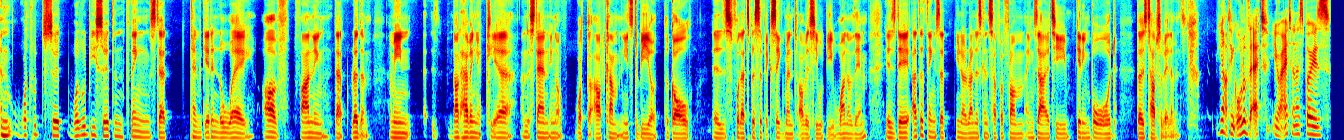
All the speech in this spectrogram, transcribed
And what would cert- what would be certain things that can get in the way of finding that rhythm. I mean, not having a clear understanding of what the outcome needs to be or the goal is for that specific segment obviously would be one of them. Is there other things that you know runners can suffer from? Anxiety getting bored those types of elements? Yeah i think all of that you're right. And i suppose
